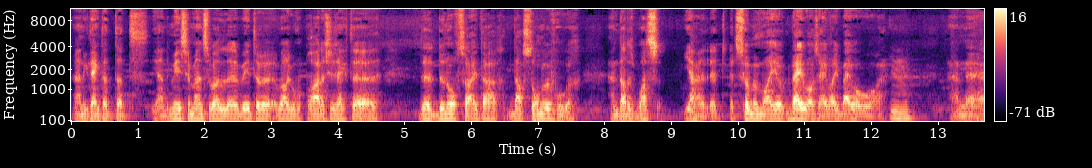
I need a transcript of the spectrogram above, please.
En ik denk dat, dat ja, de meeste mensen wel weten waar ik over praat als je zegt de, de Noordside, daar, daar stonden we vroeger. En dat is, was ja, het, het summum waar je bij wou zijn, waar je bij wou horen. En eh,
